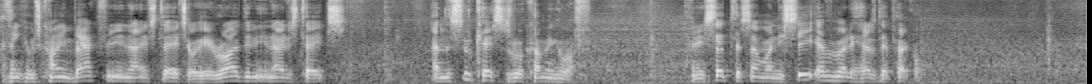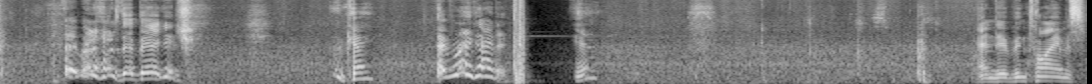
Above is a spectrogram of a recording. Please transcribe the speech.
I think he was coming back from the United States, or he arrived in the United States, and the suitcases were coming off. And he said to someone, You see, everybody has their peckle. Everybody has their baggage. Okay? Everybody got it. Yeah? And there have been times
